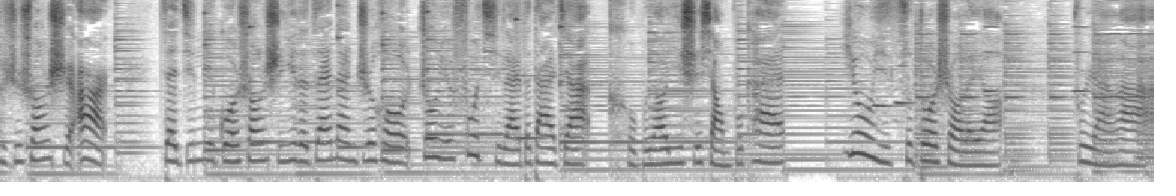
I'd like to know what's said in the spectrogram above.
可是双十二，在经历过双十一的灾难之后，终于富起来的大家，可不要一时想不开，又一次剁手了呀！不然啊，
